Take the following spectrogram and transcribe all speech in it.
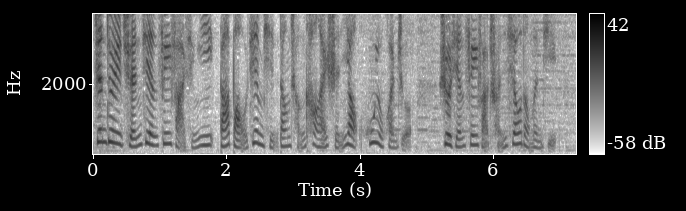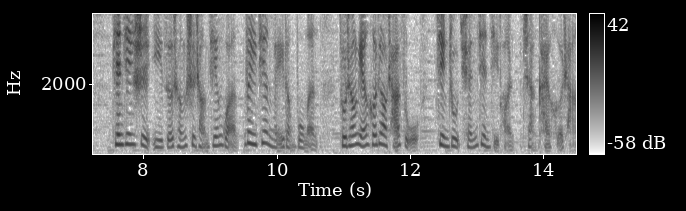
针对权健非法行医，把保健品当成抗癌神药忽悠患者，涉嫌非法传销等问题。天津市已责成市场监管、卫健委等部门组成联合调查组，进驻权健集团展开核查。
